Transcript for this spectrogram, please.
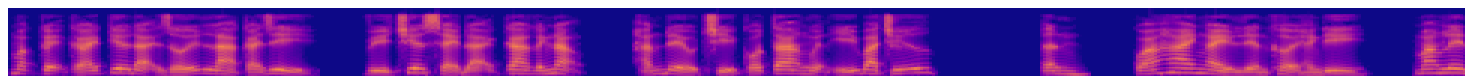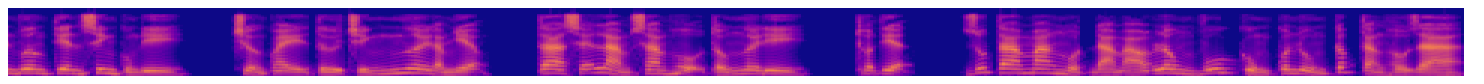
mặc kệ cái kia đại giới là cái gì, vì chia sẻ đại ca gánh nặng, hắn đều chỉ có ta nguyện ý ba chữ. Ân, quá hai ngày liền khởi hành đi, mang lên vương tiên sinh cùng đi, trưởng quay từ chính ngươi đảm nhiệm, ta sẽ làm sam hộ tống ngươi đi, thuận tiện, giúp ta mang một đám áo lông vũ cùng quân đủng cấp tàng hầu ra,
